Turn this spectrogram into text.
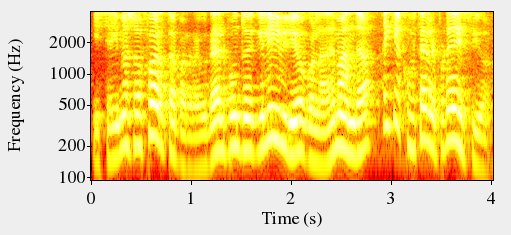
Y si hay más oferta para lograr el punto de equilibrio con la demanda, hay que ajustar el precio.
